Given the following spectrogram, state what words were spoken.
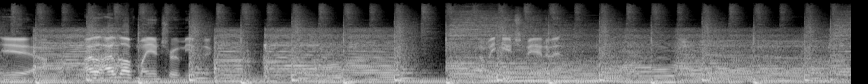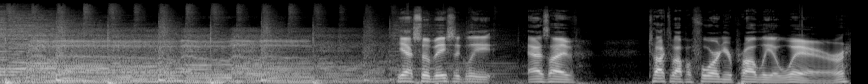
Yeah, I, I love my intro music. I'm a huge fan of it. Yeah, so basically, as I've talked about before, and you're probably aware,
